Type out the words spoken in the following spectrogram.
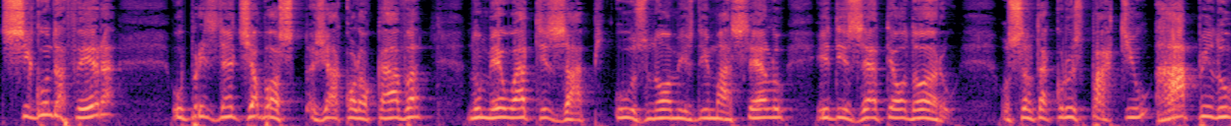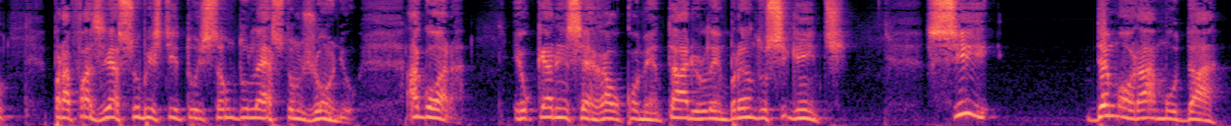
segunda-feira, o presidente já, já colocava no meu WhatsApp os nomes de Marcelo e de Zé Teodoro. O Santa Cruz partiu rápido para fazer a substituição do Leston Júnior. Agora, eu quero encerrar o comentário lembrando o seguinte: se demorar a mudar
